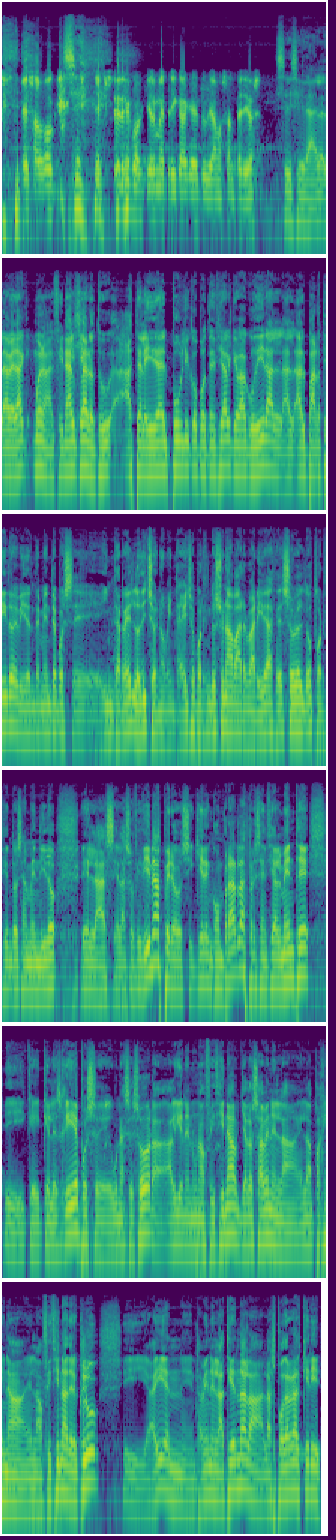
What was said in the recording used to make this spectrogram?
es algo que excede cualquier métrica que tuviéramos anterior. Sí, sí, la, verdad, bueno, al final, claro, tú hazte la idea del público potencial que va a acudir al, al, partido, evidentemente, pues eh, internet, lo dicho, el 98% es una barbaridad, ¿eh? solo el 2% se han vendido en las, en las oficinas, pero si quieren comprarlas presencialmente y que, que les guíe, pues eh, un asesor, alguien en una oficina ya lo saben, en la, en la página, en la oficina del club y ahí en, también en la tienda las podrán adquirir.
